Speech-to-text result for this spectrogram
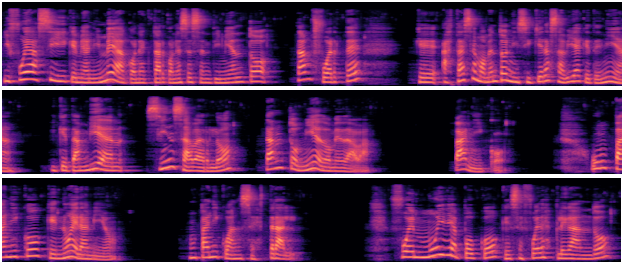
Y fue así que me animé a conectar con ese sentimiento tan fuerte que hasta ese momento ni siquiera sabía que tenía y que también, sin saberlo, tanto miedo me daba. Pánico. Un pánico que no era mío. Un pánico ancestral fue muy de a poco que se fue desplegando,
